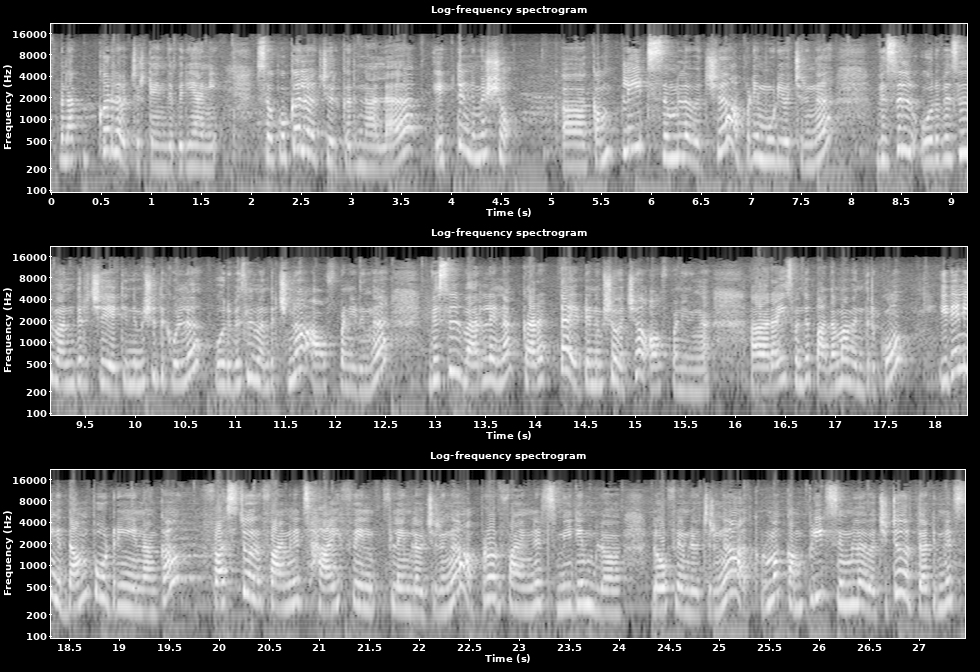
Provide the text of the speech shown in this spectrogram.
இப்போ நான் குக்கரில் வச்சுருக்கேன் இந்த பிரியாணி. ஸோ குக்கரில் வச்சுருக்கிறதுனால எட்டு நிமிஷம் கம்ப்ளீட் சிம்மில் வச்சு அப்படியே மூடி வச்சுருங்க. விசில் ஒரு விசில் வந்துருச்சு எட்டு நிமிஷத்துக்குள்ளே ஒரு விசில் வந்துருச்சுன்னா ஆஃப் பண்ணிவிடுங்க விசில் வரலைன்னா கரெக்டாக எட்டு நிமிஷம் வச்சு ஆஃப் பண்ணிடுங்க. ரைஸ் வந்து பதமாக வெந்திருக்கும். இதே நீங்கள் தம் போடுறீங்கன்னாக்கா ஃபஸ்ட்டு ஒரு ஃபைவ் மினிட்ஸ் ஹை ஃப்ளேம் ஃப்ளேமில் வச்சுருங்க. அப்புறம் ஒரு five minutes medium low low ஃப்ளேமில் வச்சுருங்க. அதுக்கப்புறமா கம்ப்ளீட் சிம்மில் வச்சுட்டு ஒரு தேர்ட்டி மினிட்ஸ்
